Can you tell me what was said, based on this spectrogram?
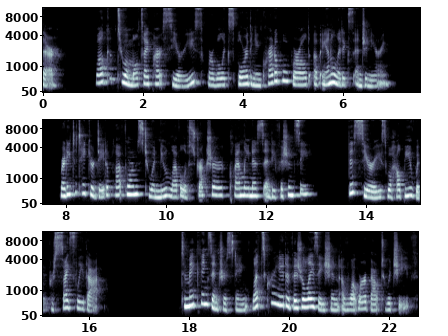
there! Welcome to a multi part series where we'll explore the incredible world of analytics engineering. Ready to take your data platforms to a new level of structure, cleanliness, and efficiency? This series will help you with precisely that. To make things interesting, let's create a visualization of what we're about to achieve.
